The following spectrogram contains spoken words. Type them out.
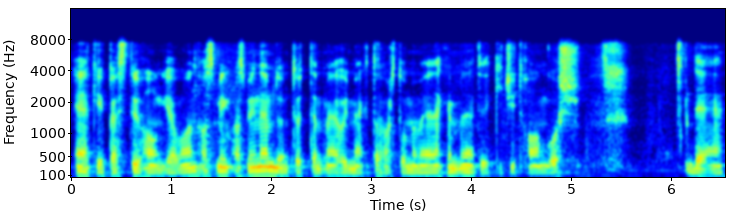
elképesztő hangja van. Azt még, azt még nem döntöttem el, hogy megtartom, mert nekem lehet egy kicsit hangos, de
